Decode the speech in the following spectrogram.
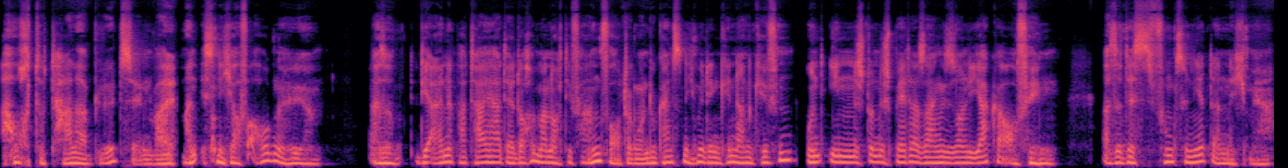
Auch totaler Blödsinn, weil man ist nicht auf Augenhöhe. Also die eine Partei hat ja doch immer noch die Verantwortung und du kannst nicht mit den Kindern kiffen und ihnen eine Stunde später sagen, sie sollen die Jacke aufhängen. Also das funktioniert dann nicht mehr.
